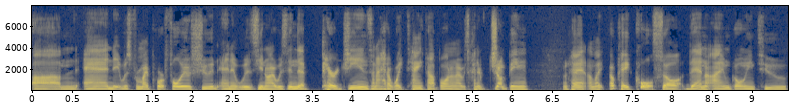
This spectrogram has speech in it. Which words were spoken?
Um, and it was for my portfolio shoot. And it was, you know, I was in a pair of jeans and I had a white tank top on and I was kind of jumping. Okay. I'm like, okay, cool. So then I'm going to,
